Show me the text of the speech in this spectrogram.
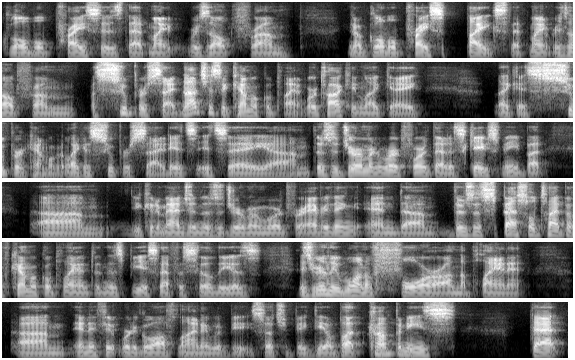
global prices that might result from you know global price spikes that might result from a super site not just a chemical plant. We're talking like a like a super chemical like a super site. It's it's a um, there's a german word for it that escapes me but um, you can imagine there's a german word for everything. And um, there's a special type of chemical plant and this BASF facility is is really one of four on the planet um, and if it were to go offline, it would be such a big deal. But companies that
